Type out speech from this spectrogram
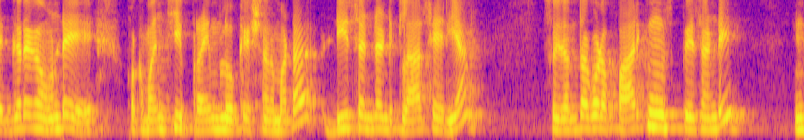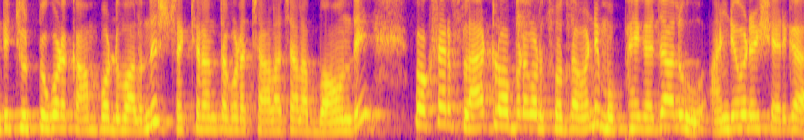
దగ్గరగా ఉండే ఒక మంచి ప్రైమ్ లొకేషన్ అనమాట decent and class area so ఇదంతా కూడా పార్కింగ్ స్పేస్ అండి. ఇంటి చుట్టూ కూడా కాంపౌండ్ వాల్ ఉంది. స్ట్రక్చర్ అంతా కూడా చాలా చాలా బాగుంది. ఒకసారి ఫ్లాట్ లోపల కూడా చూద్దామండి. ముప్పై గజాలు అన్డివైడెడ్ షేర్గా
